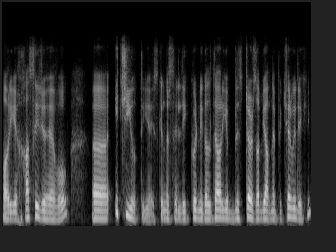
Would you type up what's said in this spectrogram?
और ये खांसी जो है वो इची होती है, इसके अंदर से लिक्विड निकलता है और ये ब्लिस्टर्स अभी आपने पिक्चर भी देखी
